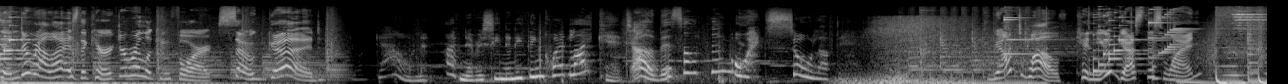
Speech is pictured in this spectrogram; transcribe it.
Cinderella is the character we're looking for. So good! Your gown. I've never seen anything quite like it. Oh, this old thing? Oh, I'd so love to have. Round 12. Can you guess this one?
